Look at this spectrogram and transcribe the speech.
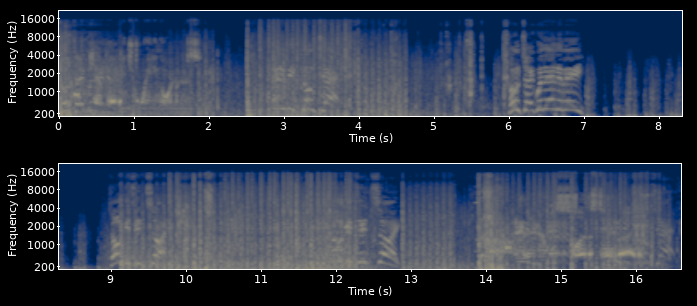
Contact with enemy! package awaiting orders. Enemy contact! Contact with enemy! Target's inside! Target's inside! Predator missile on standby. Contact!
